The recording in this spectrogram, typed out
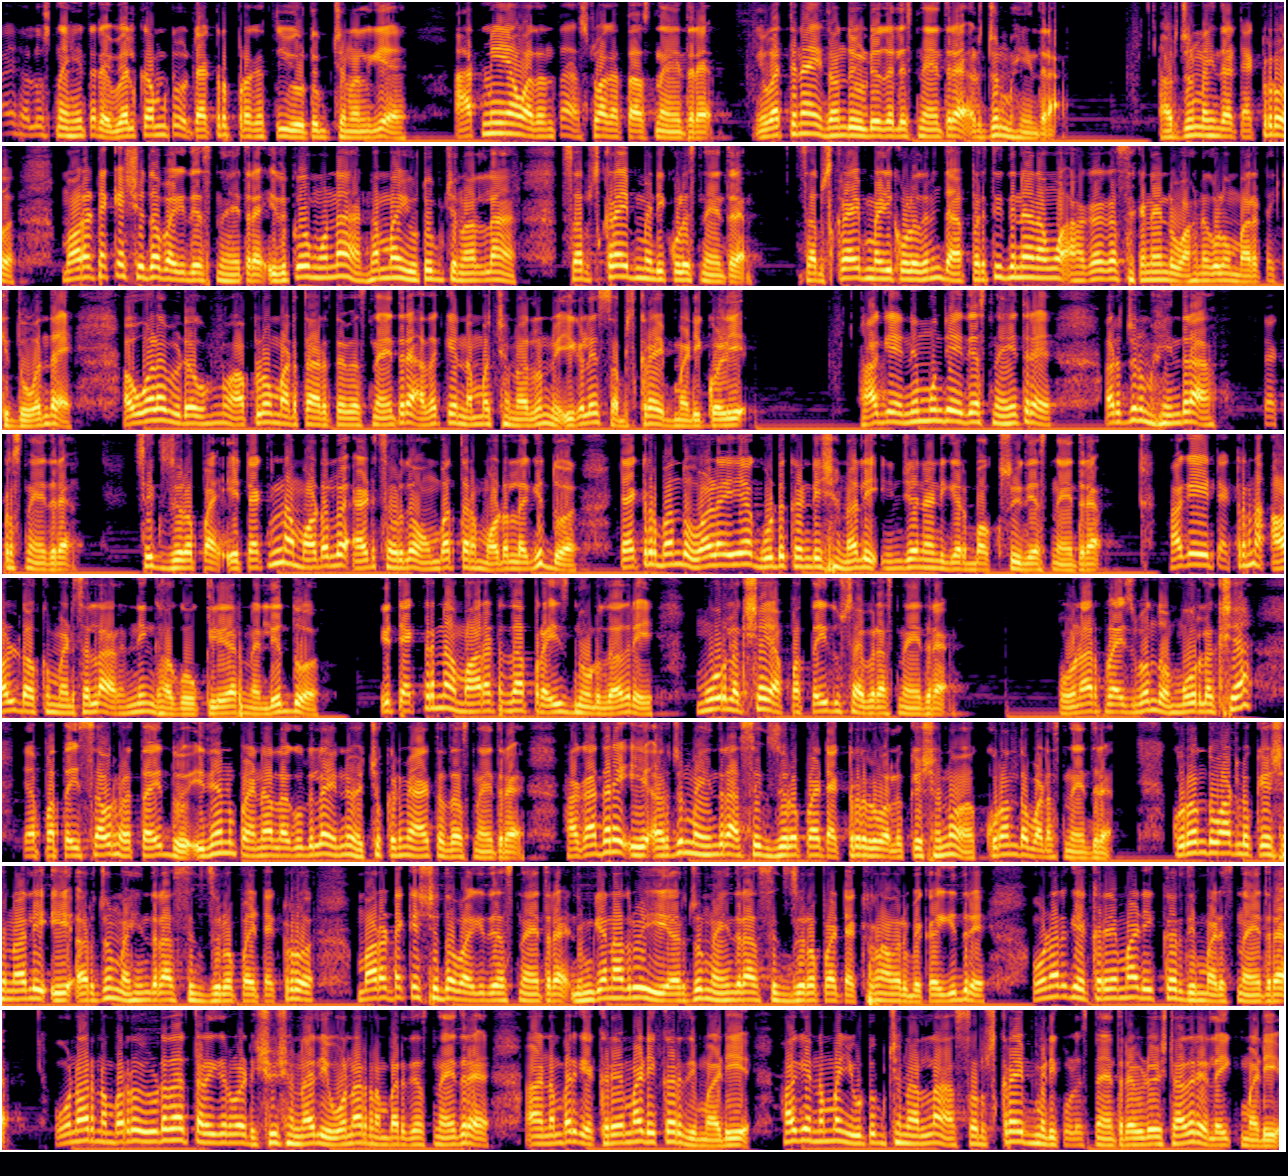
Hi hello ಸ್ನೇಹಿತರೆ welcome to tractor Pragati YouTube ಚಾನಲ್ಗೆ ಆತ್ಮೀಯವಾದಂಥ ಸ್ವಾಗತ ಸ್ನೇಹಿತರೆ. ಇವತ್ತಿನ ಇದೊಂದು ವಿಡಿಯೋದಲ್ಲಿ ಸ್ನೇಹಿತರೆ, ಅರ್ಜುನ್ ಮಹೀಂದ್ರ. ಅರ್ಜುನ್ ಮಹೀಂದ್ರ ಟ್ಯಾಕ್ಟ್ರು ಮಾರಾಟಕ್ಕೆ ಶುದ್ಧವಾಗಿದೆ ಸ್ನೇಹಿತರೆ. ಇದಕ್ಕೂ ಮುನ್ನ ನಮ್ಮ ಯೂಟ್ಯೂಬ್ ಚಾನಲ್ನ ಸಬ್ಸ್ಕ್ರೈಬ್ ಮಾಡಿಕೊಳ್ಳಿ ಸ್ನೇಹಿತರೆ. ಸಬ್ಸ್ಕ್ರೈಬ್ ಮಾಡಿಕೊಳ್ಳೋದ್ರಿಂದ ಪ್ರತಿದಿನ ನಾವು ಆಗಾಗ ಸೆಕೆಂಡ್ ಹ್ಯಾಂಡ್ ವಾಹನಗಳು ಮಾರಾಟಕ್ಕಿದ್ದು ಅಂದರೆ ಅವುಗಳ ವಿಡಿಯೋಗಳನ್ನು ಅಪ್ಲೋಡ್ ಮಾಡ್ತಾ ಇರ್ತೇವೆ ಸ್ನೇಹಿತರೆ. ಅದಕ್ಕೆ ನಮ್ಮ ಚಾನಲನ್ನು ಈಗಲೇ ಸಬ್ಸ್ಕ್ರೈಬ್ ಮಾಡಿಕೊಳ್ಳಿ. ಹಾಗೆ ನಿಮ್ಮ ಮುಂದೆ ಇದೆ ಸ್ನೇಹಿತರೆ, ಅರ್ಜುನ್ ಮಹೀಂದ್ರ ಟ್ರ್ಯಾಕ್ಟರ್ ಸ್ನೇಹಿತರೆ. Six zero five. ಈ ಟ್ಯಾಕ್ಟರ್ನ ಮಾಡಲು ಎರಡು ಸಾವಿರದ ಒಂಬತ್ತರ ಮಾಡಲ್ ಆಗಿದ್ದು ಟ್ಯಾಕ್ಟರ್ ಬಂದು ಒಳ್ಳೆಯ ಗುಡ್ ಕಂಡೀಷನಲ್ಲಿ ಇಂಜಿನ್ ಆ್ಯಂಡ್ ಗಿಯರ್ ಬಾಕ್ಸು ಇದೆ ಸ್ನೇಹಿತರೆ. ಹಾಗೆ ಈ ಟ್ಯಾಕ್ಟರ್ನ ಆಲ್ ಡಾಕ್ಯುಮೆಂಟ್ಸ್ ಎಲ್ಲ ರನ್ನಿಂಗ್ ಹಾಗೂ ಕ್ಲಿಯರ್ನಲ್ಲಿದ್ದು ಈ ಟ್ಯಾಕ್ಟರ್ನ ಮಾರಾಟದ ಪ್ರೈಸ್ ನೋಡೋದಾದ್ರೆ ಮೂರು ಲಕ್ಷ ಎಪ್ಪತ್ತೈದು ಸಾವಿರ ಸ್ನೇಹಿತರೆ. ಓನರ್ ಪ್ರೈಸ್ ಬಂದು ಮೂರು ಲಕ್ಷ ಎಪ್ಪತ್ತೈದು ಸಾವಿರ ಹೇಳ್ತಾ ಇದ್ದು, ಇದೇನು ಫೈನಲ್ ಆಗೋದಿಲ್ಲ, ಇನ್ನೂ ಹೆಚ್ಚು ಕಡಿಮೆ ಆಗ್ತದ ಸ್ನೇಹಿತರೆ. ಹಾಗಾದರೆ ಈ Arjun Mahindra six zero five tractor ಇರುವ ಲೊಕೇಶನ್ ಕುರಂದವಾಡ ಸ್ನೇಹಿತರೆ. ಕುರಂದವಾಡ ಲೊಕೇಶನ್ ಅಲ್ಲಿ ಈ Arjun Mahindra six zero five tractor ಮಾರಾಟಕ್ಕೆ ಸಿದ್ಧವಾಗಿದೆ ಸ್ನೇಹಿತರೆ. ನಿಮ್ಗೇನಾದರೂ ಈ Arjun Mahindra six zero five tractor ಅವರು ಬೇಕಾಗಿದ್ರೆ ಓನರ್ಗೆ ಕರೆ ಮಾಡಿ ಖರೀದಿ ಮಾಡಿ ಸ್ನೇಹಿತರೆ. ಓನರ್ ನಂಬರು ವಿಡದ ತಳಗಿರುವ ಡಿಸ್ಕ್ರಿಪ್ಷನ್ ಅಲ್ಲಿ ಓನರ್ ನಂಬರ್ ಇದೆ ಸ್ನೇಹಿತರೆ, ಆ ನಂಬರ್ಗೆ ಕರೆ ಮಾಡಿ, ಖರೀದಿ ಮಾಡಿ. ಹಾಗೆ ನಮ್ಮ ಯೂಟ್ಯೂಬ್ ಚಾನಲ್ನ ಸಬ್ಸ್ಕ್ರೈಬ್ ಮಾಡಿಕೊಳ್ಳಿ ಸ್ನೇಹಿತರೆ. ವಿಡಿಯೋ ಇಷ್ಟ ಆದರೆ ಲೈಕ್ ಮಾಡಿ.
